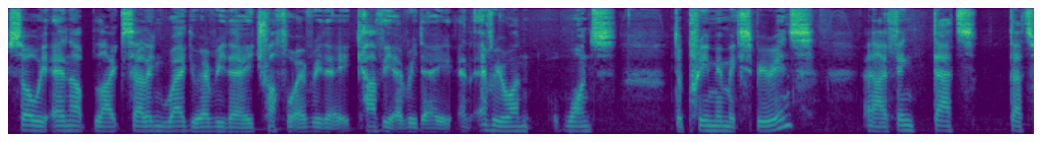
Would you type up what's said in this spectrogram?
So we end up like selling wagyu every day, truffle every day, caviar every day, and everyone wants the premium experience. And I think that's that's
